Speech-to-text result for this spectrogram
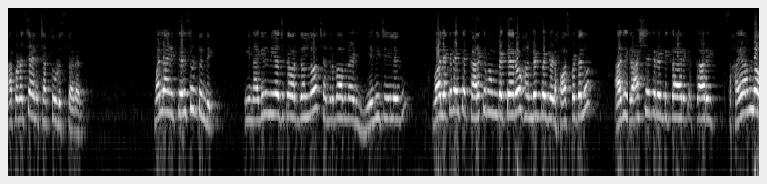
అక్కడ వచ్చి ఆయన చెత్త ఊడుస్తాడని. మళ్ళీ ఆయనకు తెలుసుంటుంది ఈ నగిరి నియోజకవర్గంలో చంద్రబాబు నాయుడు ఏమీ చేయలేదు. వాళ్ళు ఎక్కడైతే కార్యక్రమం పెట్టారో హండ్రెడ్ బెడ్డెడ్ హాస్పిటల్ అది రాజశేఖర రెడ్డి గారి గారి హయాంలో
